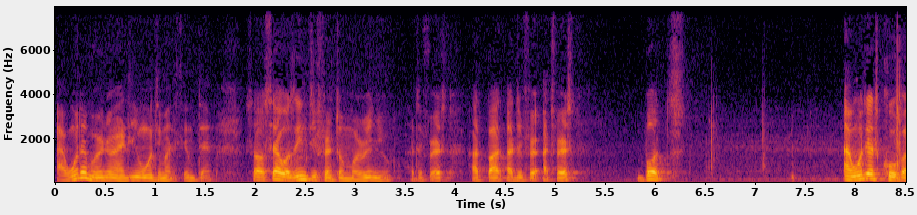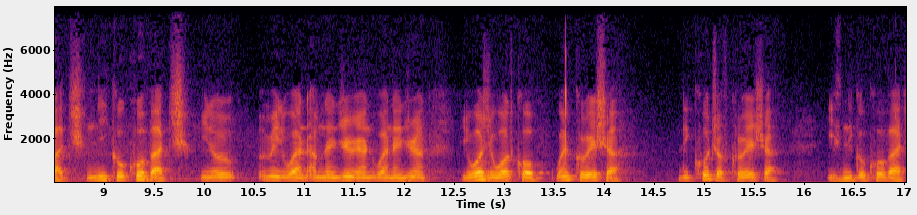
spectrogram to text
I wanted Mourinho and I didn't want him at the same time. So I'll say I was indifferent on Mourinho at the first, at at the at first, but I wanted Kovac, Niko Kovac. You know, I mean, when I'm Nigerian, when Nigerian, you watch the World Cup when Croatia, the coach of Croatia is Niko Kovac.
